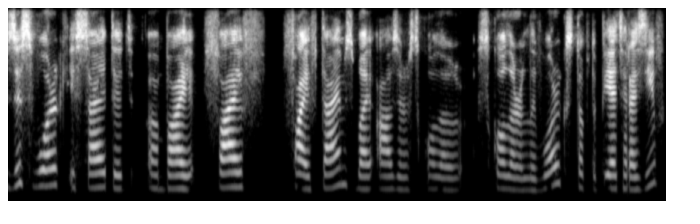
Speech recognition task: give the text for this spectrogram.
this work is cited uh, by five five times by other scholar, scholarly works, тобто п'ять разів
